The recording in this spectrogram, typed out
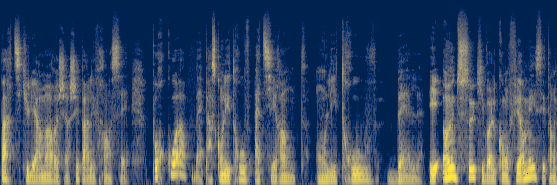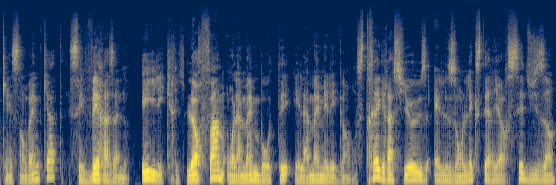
particulièrement recherchés par les Français. Pourquoi? Ben Parce qu'on les trouve attirantes, on les trouve belles. Et un de ceux qui va le confirmer, c'est en 1524, c'est Verrazano. Et il écrit Leurs femmes ont la même beauté et la même élégance. Très gracieuses, elles ont l'extérieur séduisant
